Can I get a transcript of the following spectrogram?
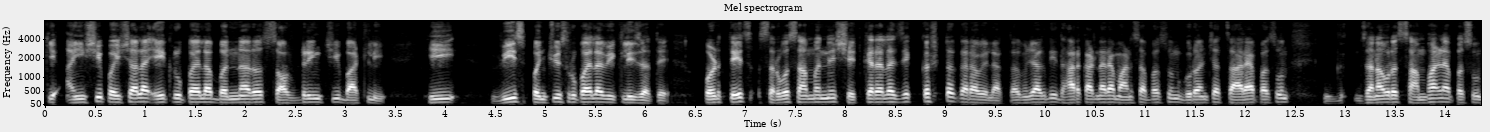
की ऐंशी पैशाला एक रुपयाला बनणारं सॉफ्ट ड्रिंकची बाटली ही वीस पंचवीस रुपयाला विकली जाते. पण तेच सर्वसामान्य शेतकऱ्याला जे कष्ट करावे लागतात म्हणजे अगदी धार काढणाऱ्या माणसापासून गुरांच्या चाऱ्यापासून जनावरं सांभाळण्यापासून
